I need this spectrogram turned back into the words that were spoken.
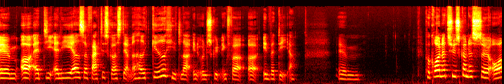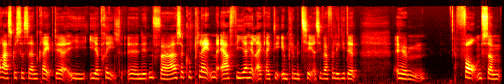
Øhm, og at de allierede sig faktisk også dermed havde givet Hitler en undskyldning for at invadere. Øhm, på grund af tyskernes øh, overraskelsesangreb der i, i april øh, 1940, så kunne planen R4 heller ikke rigtig implementeres, i hvert fald ikke i den øhm, form, som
